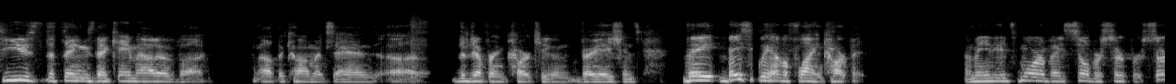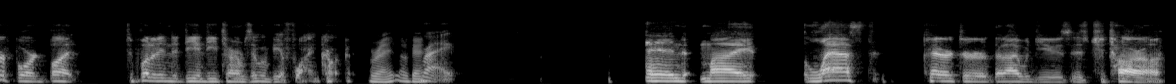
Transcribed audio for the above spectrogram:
to use the things that came out of uh, out the comics and uh, the different cartoon variations, they basically have a flying carpet. I mean, it's more of a Silver Surfer surfboard, but to put it into D and D terms, it would be a flying carpet. Right. Okay. Right. And my last character that I would use is Cheetara.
